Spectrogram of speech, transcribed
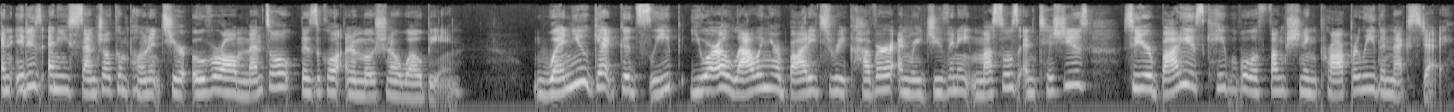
and it is an essential component to your overall mental, physical, and emotional well being. When you get good sleep, you are allowing your body to recover and rejuvenate muscles and tissues so your body is capable of functioning properly the next day.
